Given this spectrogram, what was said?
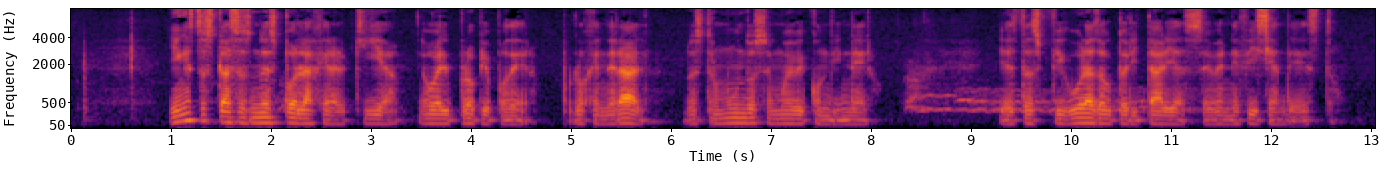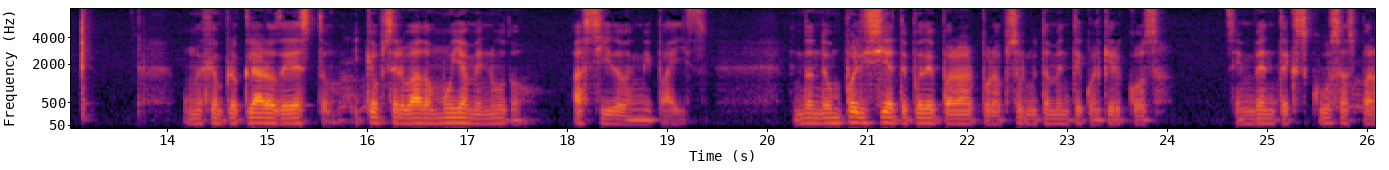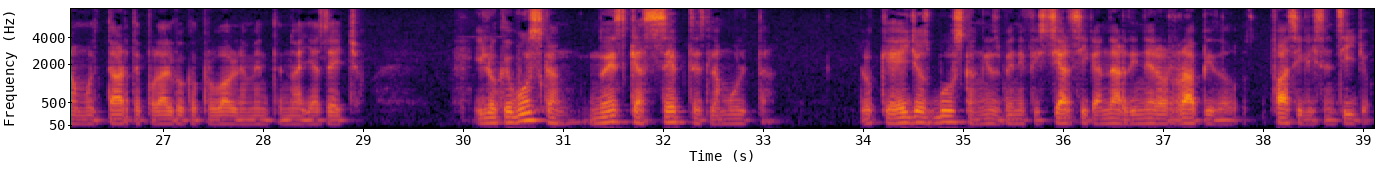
Y en estos casos no es por la jerarquía o el propio poder. Por lo general, nuestro mundo se mueve con dinero. Y estas figuras autoritarias se benefician de esto. Un ejemplo claro de esto, y que he observado muy a menudo, ha sido en mi país, en donde un policía te puede parar por absolutamente cualquier cosa. Se inventa excusas para multarte por algo que probablemente no hayas hecho. Y lo que buscan no es que aceptes la multa. Lo que ellos buscan es beneficiarse y ganar dinero rápido, fácil y sencillo,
